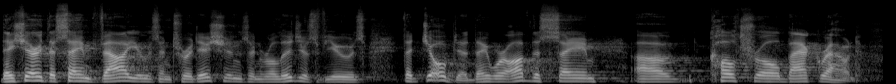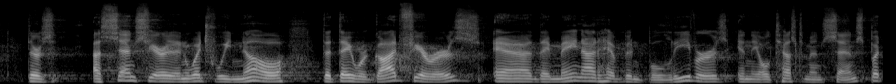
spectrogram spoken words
They shared the same values and traditions and religious views that Job did. They were of the same uh, cultural background. There's a sense here in which we know that they were God-fearers and they may not have been believers in the Old Testament sense, but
